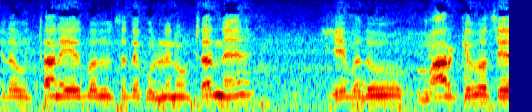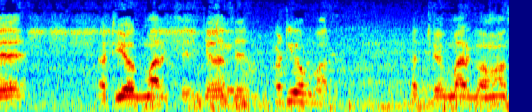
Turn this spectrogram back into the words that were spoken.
એ તો ઉત્થાન એ બધું છે તે કુંડલી નું ઉત્થાન ને એ બધું માર્ગ કેવો છે અઠયોગ માર્ગ છે કેવો છે? અઠયોગ માર્ગ. અઠયોગ માર્ગ આમાં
